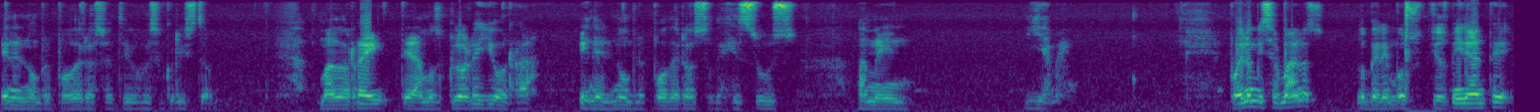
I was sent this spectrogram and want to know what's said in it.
en el nombre poderoso de tu Jesucristo. Amado Rey, te damos gloria y honra, en el nombre poderoso de Jesús. Amén y amén. Bueno, mis hermanos, nos veremos Dios mediante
